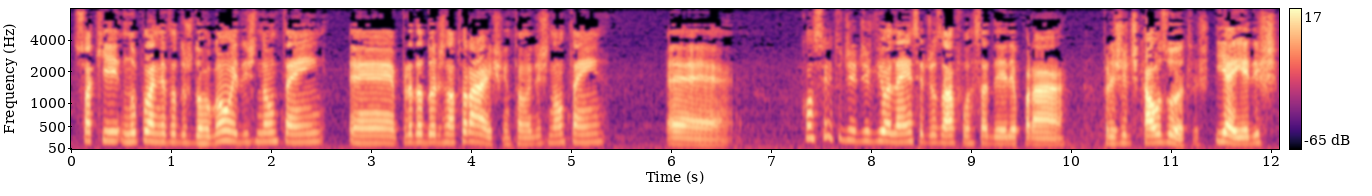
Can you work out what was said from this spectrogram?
Só que no planeta dos Dorgon eles não têm é, predadores naturais. Então eles não têm é, conceito de, de violência, de usar a força dele para prejudicar os outros. E aí eles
